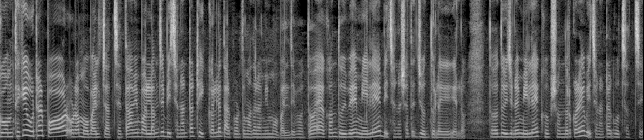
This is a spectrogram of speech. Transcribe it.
ঘুম থেকে ওঠার পর ওরা মোবাইল চাচ্ছে। তো আমি বললাম যে, বিছানাটা ঠিক করলে তারপর তোমাদের আমি মোবাইল দেব। তো এখন দুই ভাই মিলে বিছানার সাথে যুদ্ধ লেগে গেল। তো দুইজনে মিলে খুব সুন্দর করে বিছানাটা গুছাচ্ছে।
